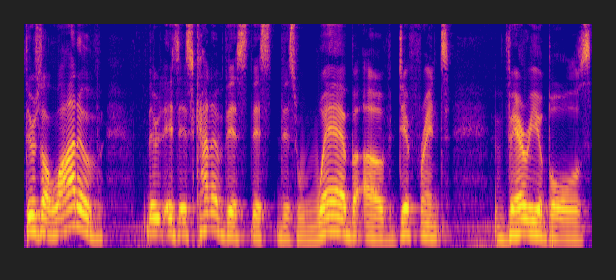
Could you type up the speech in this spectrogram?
there's a lot of there, it's, it's kind of this this this web of different variables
